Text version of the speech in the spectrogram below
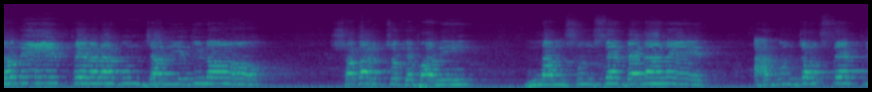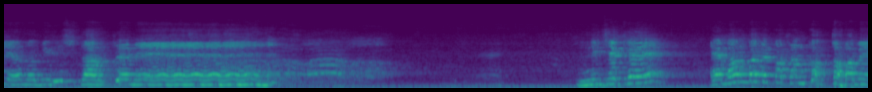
নবী প্রেমের আগুন জ্বালিয়ে দিল। সবার চোখে পানি, নাম শুনছে বেলালের, আগুন জ্বলছে প্রিয় নবীর ইসলার প্রেমে। নিজেকে এমন ভাবে গঠন করতে হবে,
